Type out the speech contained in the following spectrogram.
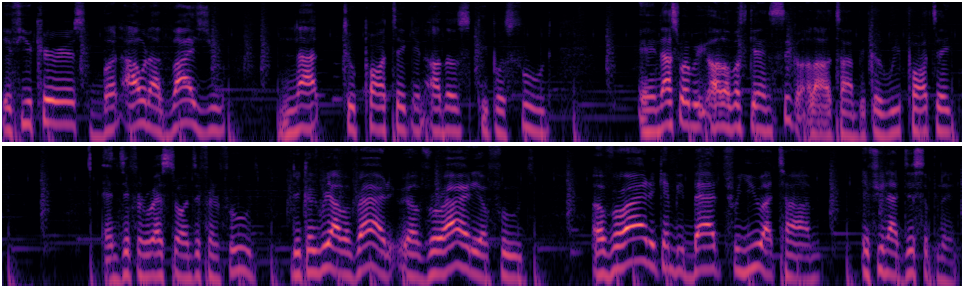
if you're curious, but I would advise you not to partake in others people's food. And that's why we all of us getting sick a lot of time because we partake in different restaurants, different food, because we have a variety, a variety of foods. A variety can be bad for you at times if you're not disciplined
